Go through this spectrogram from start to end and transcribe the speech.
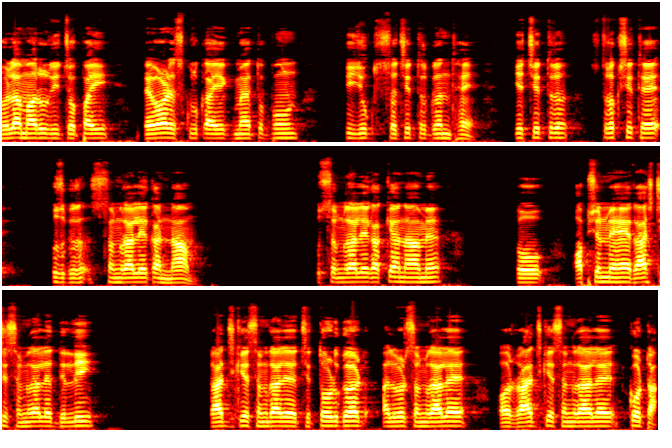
ढोला मारूरी चौपाई मेवाड़ स्कूल का एक महत्वपूर्ण युक्त सचित्र ग्रंथ है। ये चित्र सुरक्षित है उस संग्रहालय का नाम। उस संग्रहालय का क्या नाम है? तो ऑप्शन में है राष्ट्रीय संग्रहालय दिल्ली। राजकीय संग्रहालय चित्तौड़गढ़, अलवर संग्रहालय और राजकीय संग्रहालय कोटा।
